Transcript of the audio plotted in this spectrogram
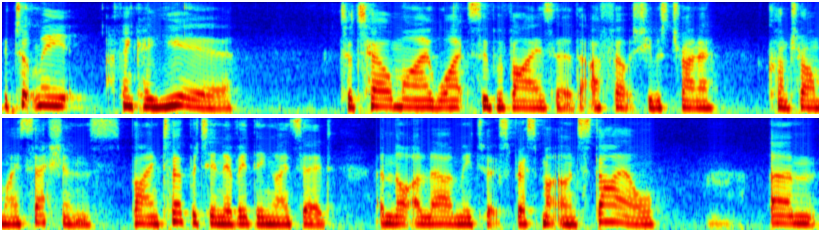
It took me, I think, a year to tell my white supervisor that I felt she was trying to control my sessions by interpreting everything I said and not allowing me to express my own style. Um,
